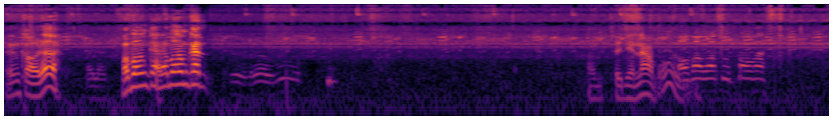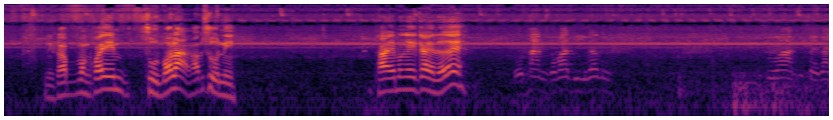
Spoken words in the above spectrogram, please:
เงินเขาเด้อไปเลยมาเบิ่งกันมาเบิ่งกันเออเออเออครับใส่เดียนน้ำโอ้ยเบาเบาเบาสูบเบากันนี่ครับบังไฟสูตรบ่ล่างครับสูตรนี่ไทยมันใกล้ๆเลยโดนท่านก็ว่าดีแล้วนี่ช่วยท่านใส่ได้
